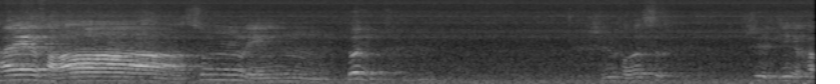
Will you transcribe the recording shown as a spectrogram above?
开法松林顿石佛寺，世纪后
